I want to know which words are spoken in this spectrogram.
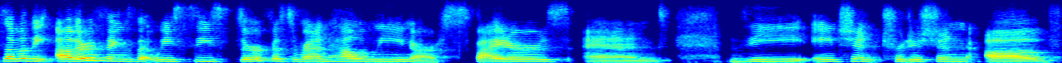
some of the other things that we see surface around Halloween are spiders and the ancient tradition of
